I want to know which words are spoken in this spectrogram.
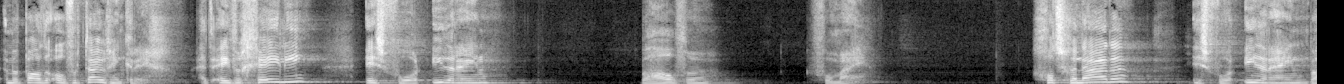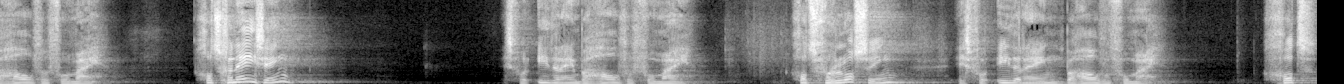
een bepaalde overtuiging kreeg. Het evangelie is voor iedereen behalve voor mij. Gods genade is voor iedereen behalve voor mij. Gods genezing is voor iedereen behalve voor mij. Gods verlossing is voor iedereen behalve voor mij. God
